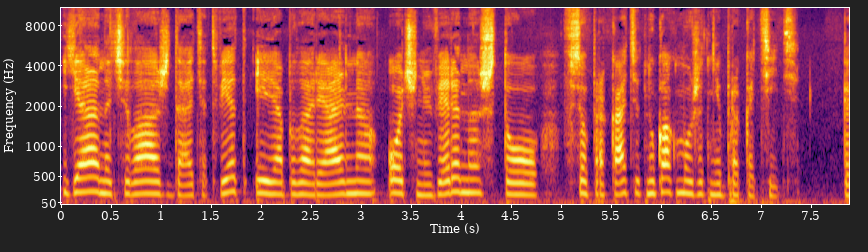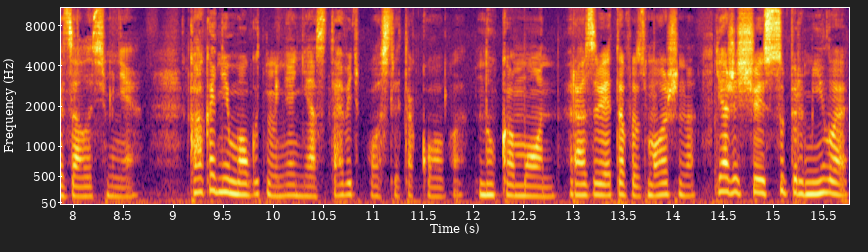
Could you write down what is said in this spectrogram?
Я начала ждать ответ, и я была реально очень уверена, что все прокатит. Ну как может не прокатить, казалось мне. Как они могут меня не оставить после такого? Ну, come on, разве это возможно? Я же еще и супер милая.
